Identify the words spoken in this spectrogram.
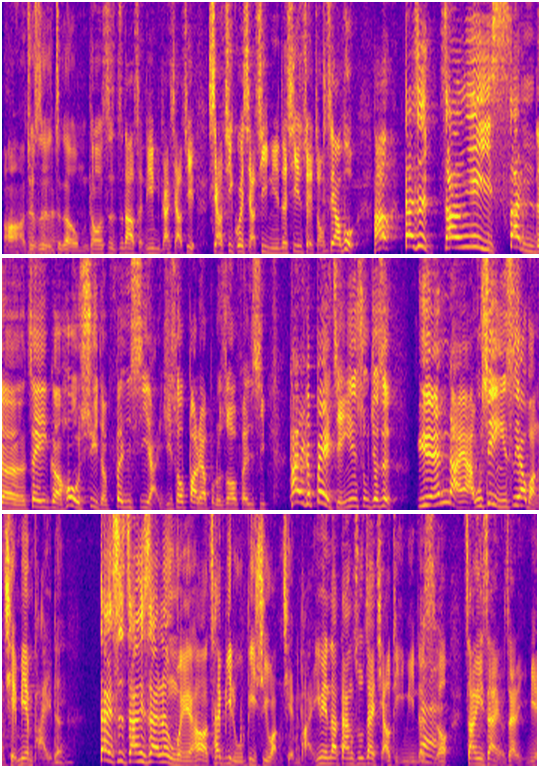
哦，就是这个，我们都是知道沈清比较小气，小气归小气，你的薪水总是要付。好，但是张义善的这一个后续的分析啊，以及说爆料，不如说分析，它有一个背景因素，就是原来啊，吴欣怡是要往前面排的。但是张一山认为哈，蔡壁如必须往前排，因为那当初在乔提名的时候，张一山有在里面，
